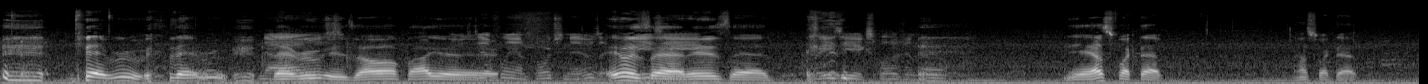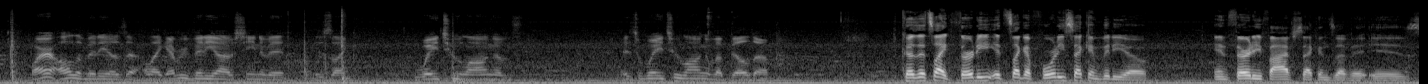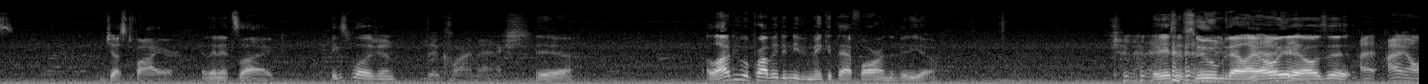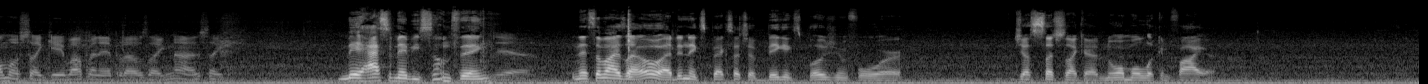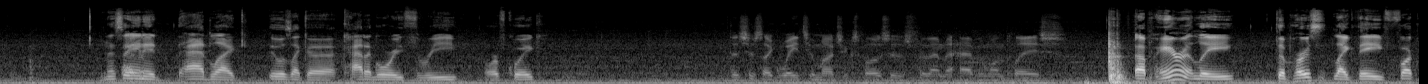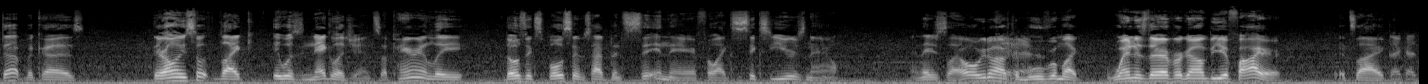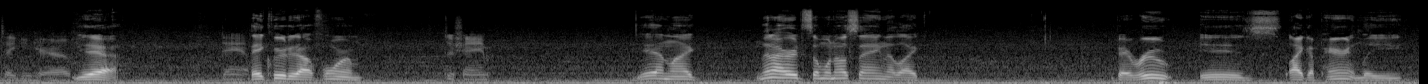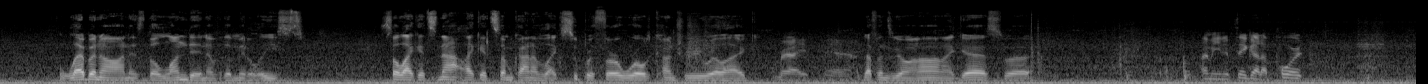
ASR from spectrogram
Beirut. Beirut. Nah, Beirut it was- is on fire. it was definitely unfortunate. It was a It was crazy, sad. It was sad. crazy explosion. Though. Yeah, that was fucked up. That was fucked up. Why are all the videos that like every video I've seen of it is like way too long of it's way too long of a build up. Because it's like 30, it's like a 40 second video, and 35 seconds of it is just fire. And then it's like explosion. The climax. Yeah. A lot of people probably didn't even make it that far in the video. They just assumed that, like, Yeah, oh, I oh, yeah, think- that was it. I, I almost like gave up on it, but I was like, nah, it's like It has to maybe something. yeah. And then somebody's like, oh, I didn't expect such a big explosion for just such like a normal looking fire. And they're saying it had like, it was like a category three earthquake. That's just like way too much explosives for them to have in one place. Apparently, the person, like, they fucked up because they're only so, like, it was negligence. Apparently, those explosives have been sitting there for like six years now. And they're just like, oh, we don't have to move them. Like, when is there ever going to be a fire? It's like, That got taken care of. yeah, Damn. they cleared it out for him. it's a shame. Yeah, and like, then I heard someone else saying that like, Beirut is like apparently Lebanon is the London of the Middle East. So like, it's not like it's some kind of like super third world country where like Right, yeah. nothing's going on. I guess, but I mean if they got a port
